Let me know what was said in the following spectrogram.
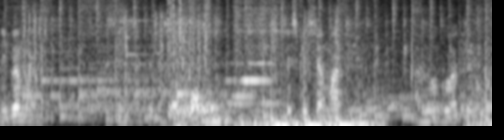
Ini gua main ke sini aja dah. Ke special mart. Halo, gua ke nomor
